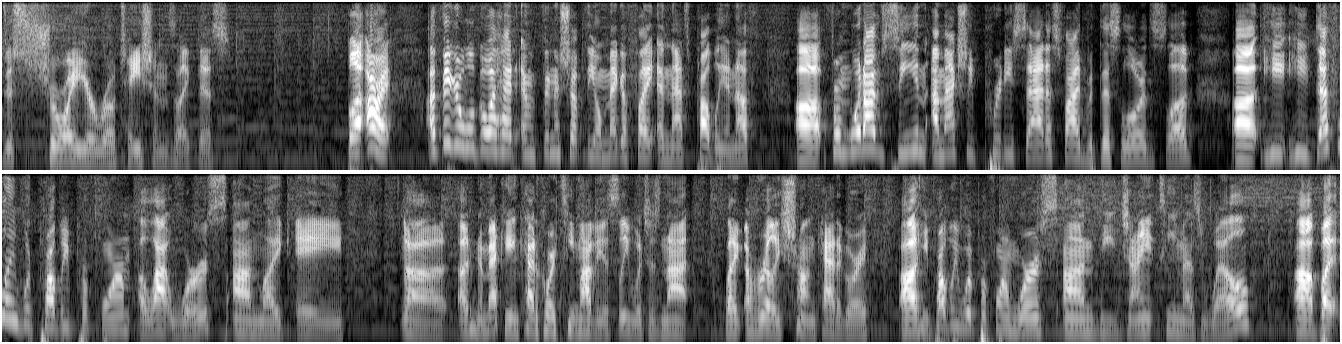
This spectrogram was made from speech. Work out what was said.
destroy your rotations like this. But alright, I figure we'll go ahead and finish up the Omega fight, and that's probably enough. Uh, from what I've seen, I'm actually pretty satisfied with this Lord Slug. Uh, he, he definitely would probably perform a lot worse on, like, a, uh, a Namekian category team, obviously, which is not, like, a really strong category. Uh, he probably would perform worse on the Giant team as well. Uh, but,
